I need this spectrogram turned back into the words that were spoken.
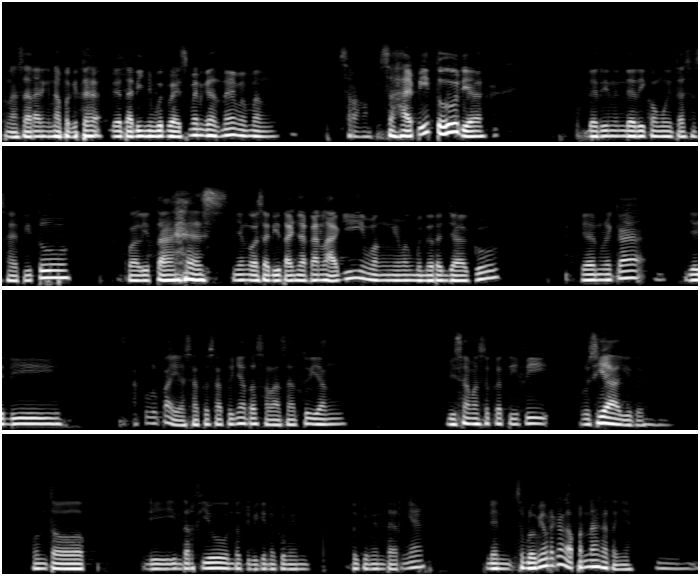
penasaran kenapa kita dia tadi nyebut wise man karena memang seram se-hype itu dia. Dari dari komunitas se-hype itu kualitasnya nggak usah ditanyakan lagi, emang emang beneran jago. Dan mereka jadi aku lupa ya satu-satunya atau salah satu yang bisa masuk ke TV Rusia gitu untuk di interview untuk dibikin dokumen dokumenternya dan sebelumnya mereka nggak pernah katanya Hmm.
